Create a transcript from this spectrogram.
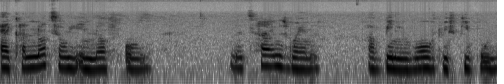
I cannot tell you enough of the times when I've been involved with people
